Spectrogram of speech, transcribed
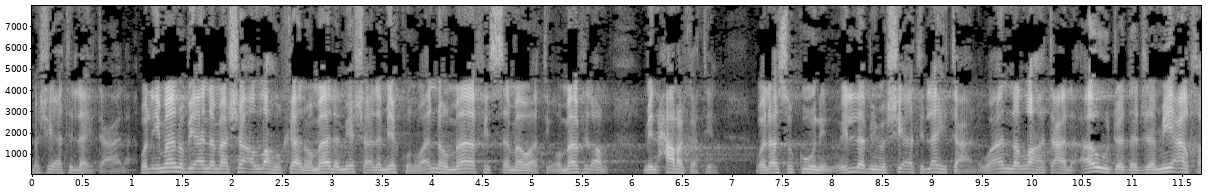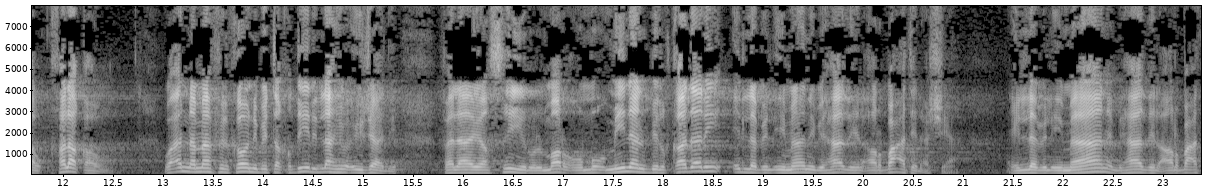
لمشيئة الله تعالى. والإيمان بأن ما شاء الله كان وما لم يشاء لم يكن وأنه ما في السماوات وما في الأرض من حركة ولا سكون إلا بمشيئة الله تعالى. وأن الله تعالى أوجد جميع الخلق خلقهم. وأن ما في الكون بتقدير الله وإيجاده. فلا يصير المرء مؤمنا بالقدر إلا بالإيمان بهذه الأربعة الأشياء. إلا بالإيمان بهذه الأربعة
